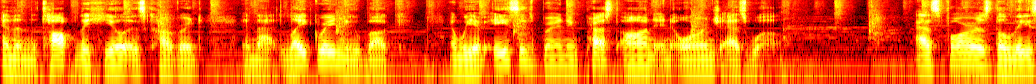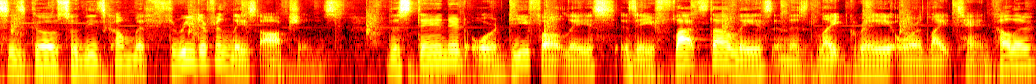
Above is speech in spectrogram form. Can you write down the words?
And then the top of the heel is covered in that light gray nubuck, and we have ASICS branding pressed on in orange as well. As far as the laces go, so these come with three different lace options. The standard or default lace is a flat style lace in this light gray or light tan color,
